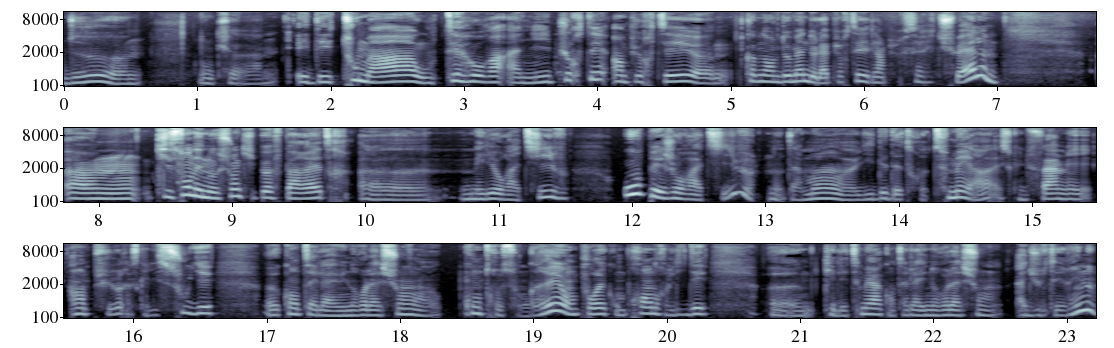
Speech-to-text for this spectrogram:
de donc aider Touma ou Tehora Ani, pureté, impureté, comme dans le domaine de la pureté et de l'impureté rituelle, euh, qui sont des notions qui peuvent paraître euh, mélioratives ou péjoratives, notamment euh, l'idée d'être tméa. Est-ce qu'une femme est impure? Est-ce qu'elle est souillée quand elle a une relation contre son gré? On pourrait comprendre l'idée qu'elle est tméa quand elle a une relation adultérine,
